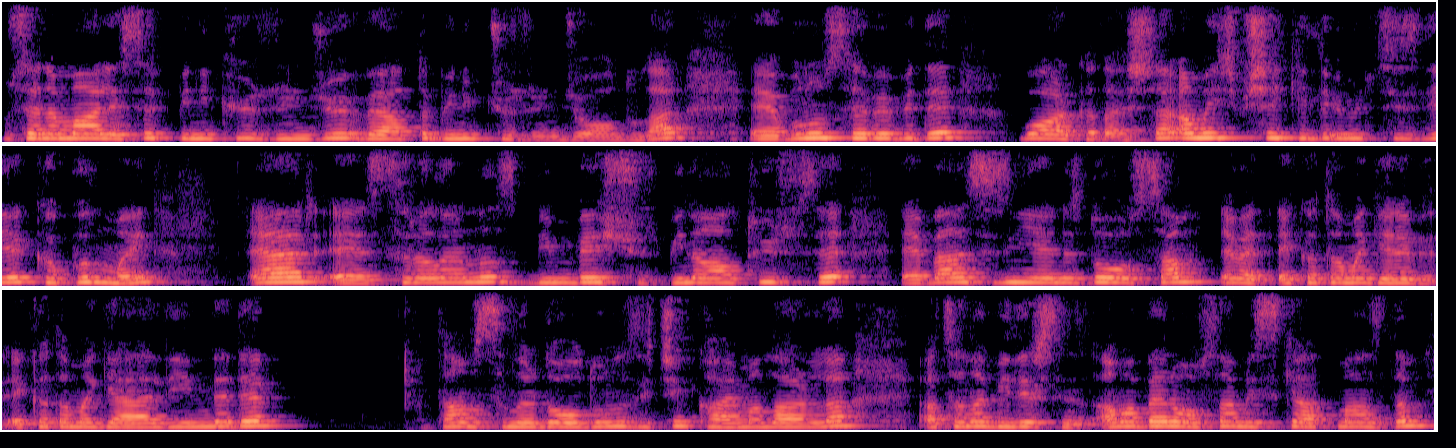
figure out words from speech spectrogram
bu sene maalesef 1200. veyahut da 1300. oldular. E, bunun sebebi de bu arkadaşlar ama hiçbir şekilde ümitsizliğe kapılmayın. Eğer e, sıralarınız 1500, 1600 ise e, ben sizin yerinizde olsam evet ek atama gelebilir. Ek atama geldiğinde de tam sınırda olduğunuz için kaymalarla atanabilirsiniz. Ama ben olsam riske atmazdım.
